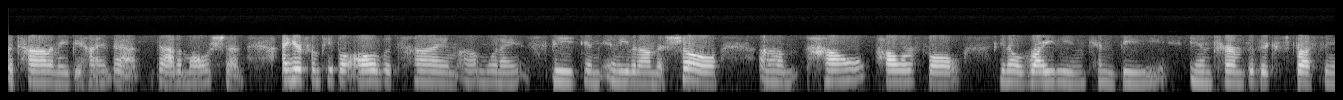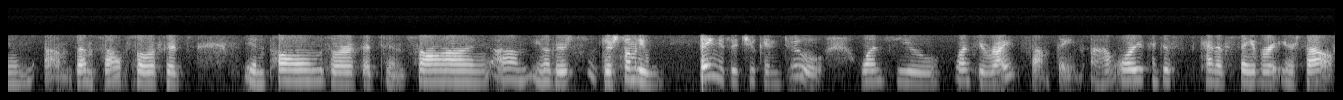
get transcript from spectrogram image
autonomy behind that that emotion. I hear from people all the time um, when I speak and, and even on the show um, how powerful you know writing can be in terms of expressing um, themselves. So if it's in poems or if it's in song, um, you know there's there's so many things that you can do once you once you write something, um, or you can just kind of savor it yourself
